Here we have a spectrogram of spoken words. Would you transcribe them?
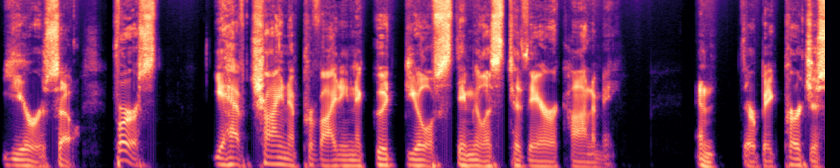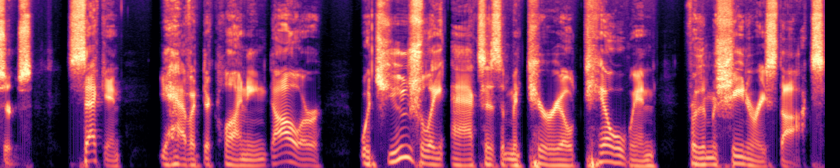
year or so. First, you have China providing a good deal of stimulus to their economy, and they're big purchasers. Second, you have a declining dollar, which usually acts as a material tailwind for the machinery stocks.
